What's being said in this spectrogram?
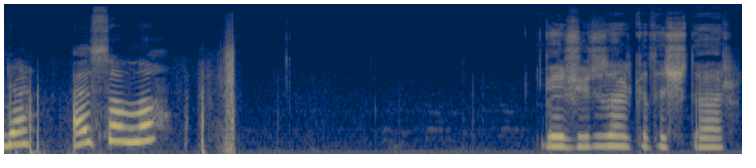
Gel. El salla. Görüşürüz arkadaşlar.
